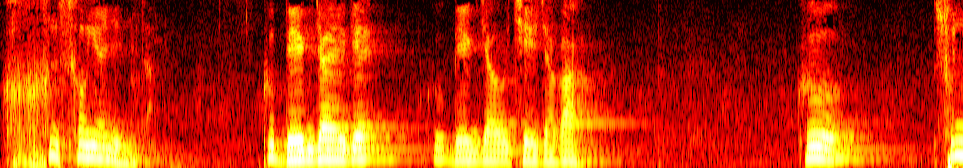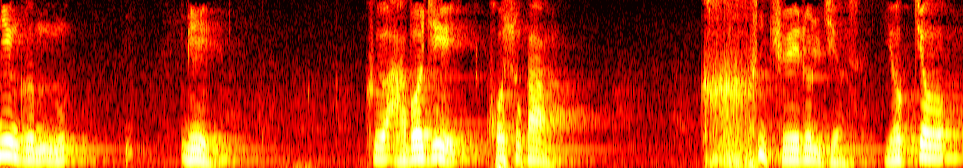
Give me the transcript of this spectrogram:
큰 성현입니다. 그 맹자에게 그 맹자의 제자가 그 순임금이 그 아버지 고수가 큰 죄를 지어서 역적과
